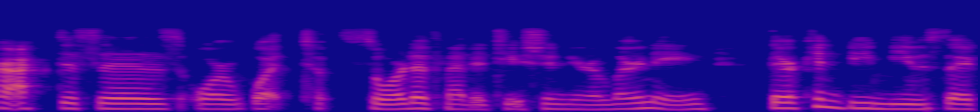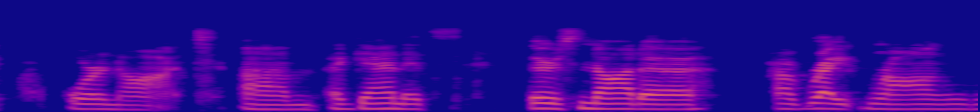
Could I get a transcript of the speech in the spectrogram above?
practices or what t- sort of meditation you're learning. There can be music or not. Um, again, it's there's not a, a right wrong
